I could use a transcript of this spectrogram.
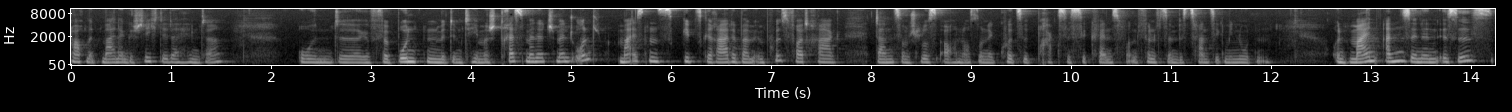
auch mit meiner Geschichte dahinter und äh, verbunden mit dem Thema Stressmanagement. Und meistens gibt es gerade beim Impulsvortrag dann zum Schluss auch noch so eine kurze Praxissequenz von 15 bis 20 Minuten. Und mein Ansinnen ist es,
